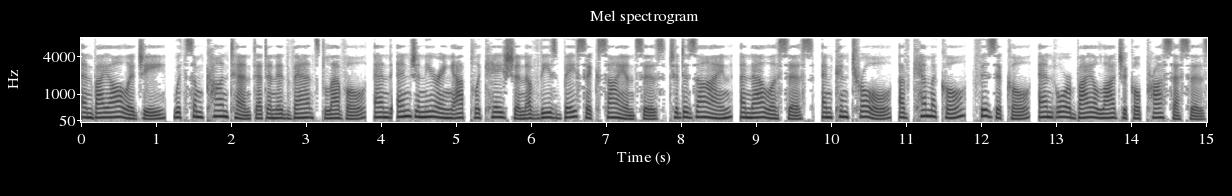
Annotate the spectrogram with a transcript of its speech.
and biology, with some content at an advanced level, and engineering application of these basic sciences to design, analysis, and control, of chemical, physical, and or biological processes.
